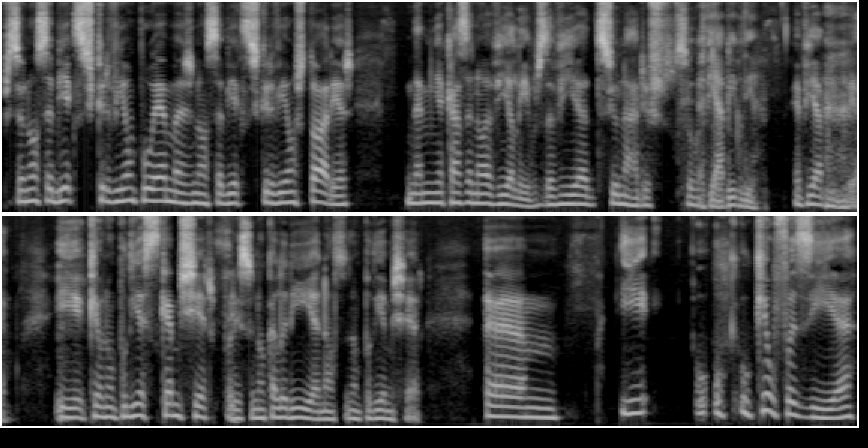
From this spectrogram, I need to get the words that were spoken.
Por isso eu não sabia que se escreviam poemas, não sabia que se escreviam histórias. Na minha casa não havia livros, havia dicionários. Sobre havia a Bíblia. Havia a Bíblia. e que eu não podia sequer mexer, por Sim. isso nunca leria, não, não podia mexer. Um, e o, o, o que eu fazia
